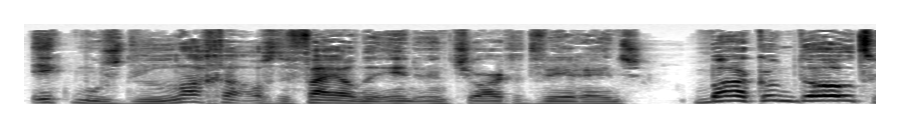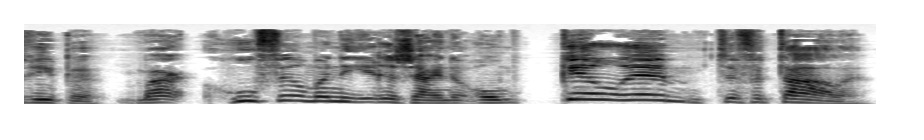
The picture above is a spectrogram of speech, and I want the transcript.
Ik moest lachen als de vijanden in Uncharted weer eens Maak hem dood riepen. Maar hoeveel manieren zijn er om Kill him te vertalen?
